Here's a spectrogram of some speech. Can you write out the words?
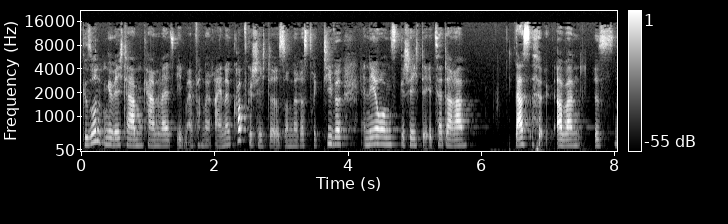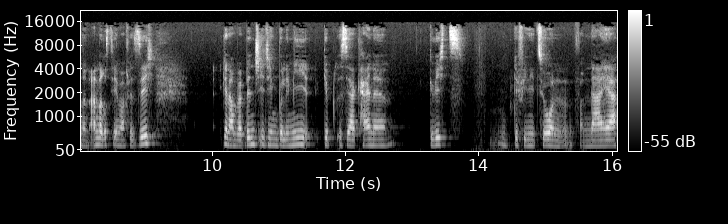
gesunden Gewicht haben kann, weil es eben einfach eine reine Kopfgeschichte ist und eine restriktive Ernährungsgeschichte etc. Das aber ist ein anderes Thema für sich. Genau, bei Binge-Eating, Bulimie gibt es ja keine Gewichtsdefinitionen. Von daher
